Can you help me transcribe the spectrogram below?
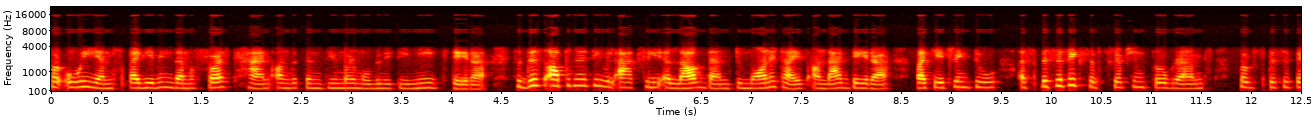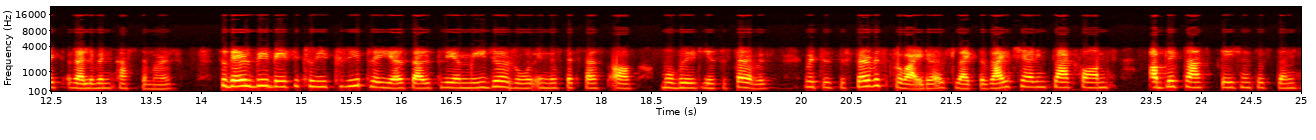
for OEMs by giving them a first hand on the consumer mobility needs data. So this opportunity will actually allow them to monetize on that data by catering to a specific subscription programs for specific relevant customers. So there will be basically three players that will play a major role in the success of mobility as a service, which is the service providers like the ride sharing platforms, public transportation systems,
